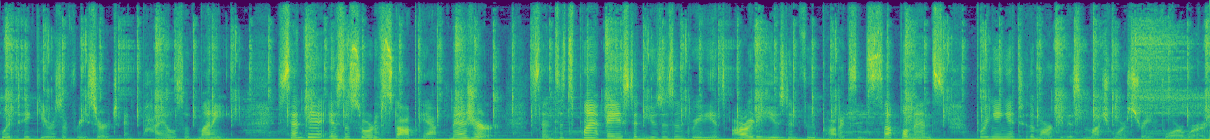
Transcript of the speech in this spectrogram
would take years of research and piles of money. Sentia is a sort of stopgap measure. Since it's plant based and uses ingredients already used in food products and supplements, bringing it to the market is much more straightforward.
